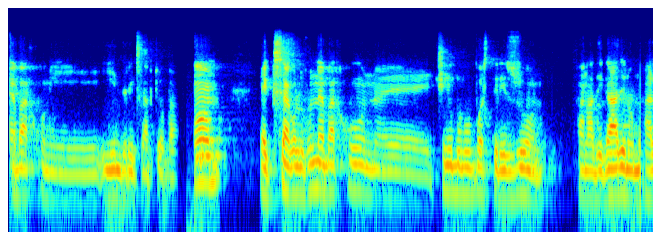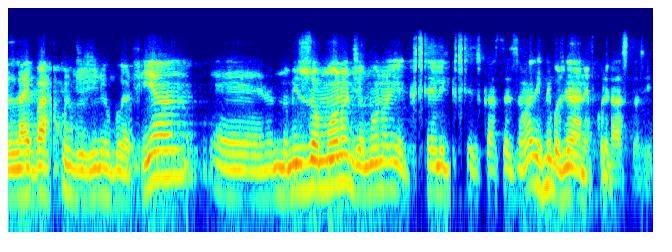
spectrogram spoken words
να υπάρχουν οι, οι ίντριξ κάποιων βαθμών, εξακολουθούν να υπάρχουν ε, εκείνοι που υποστηρίζουν φανατικά την ομάδα, αλλά υπάρχουν και εκείνοι που ευθείαν. Ε, νομίζω μόνο και μόνο η εξέλιξη της κατάστασης της ομάδας δείχνει πως είναι ένα εύκολη κατάσταση.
